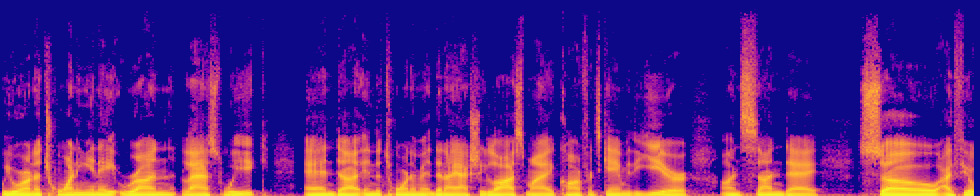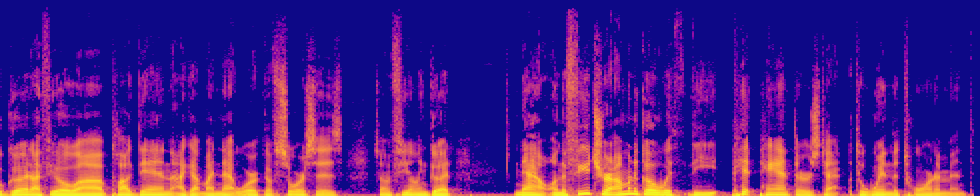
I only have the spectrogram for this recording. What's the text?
we were on a 20 and eight run last week, and uh, in the tournament, then I actually lost my conference game of the year on Sunday. So I feel good. I feel uh, plugged in. I got my network of sources, so I'm feeling good. Now, on the future, I'm going to go with the Pitt Panthers to to win the tournament.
